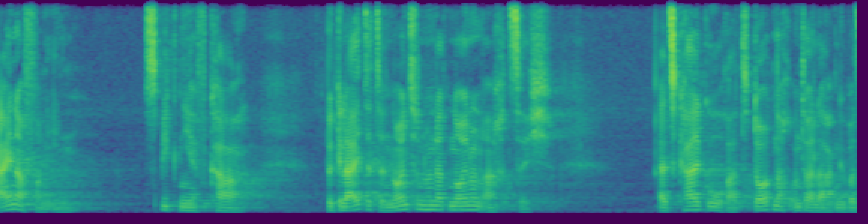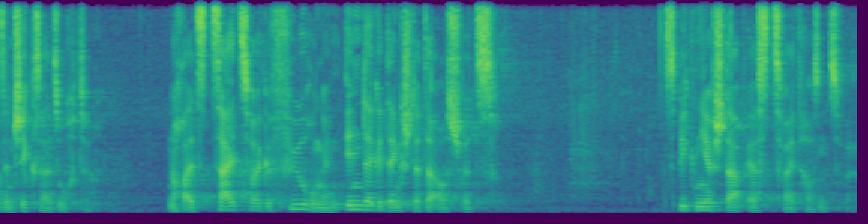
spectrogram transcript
Einer von ihnen, Zbigniew K., begleitete 1989, als Karl Gorath dort nach Unterlagen über sein Schicksal suchte, noch als Zeitzeuge Führungen in der Gedenkstätte Auschwitz. Zbigniew starb erst 2012.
